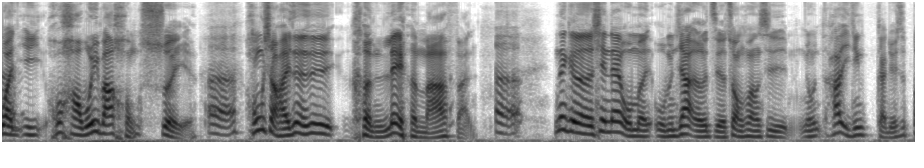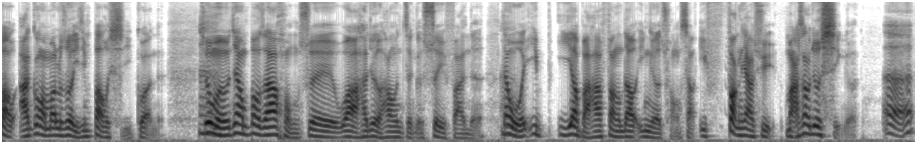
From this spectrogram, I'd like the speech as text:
万一我好不容易把他哄睡，呃，哄小孩真的是很累很麻烦。呃，那个现在我们我们家儿子的状况是，他已经感觉是抱阿公阿妈都说已经抱习惯了，所以我们这样抱着他哄睡，哇，他就好像整个睡翻了。但我一一要把他放到婴儿床上，一放下去，马上就醒了。呃，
